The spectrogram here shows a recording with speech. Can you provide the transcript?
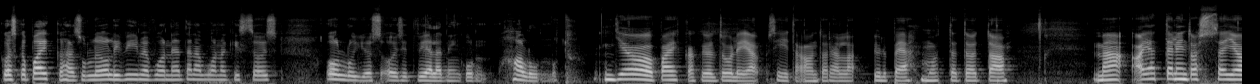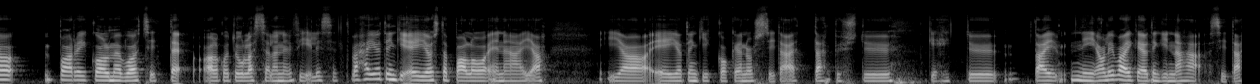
koska paikkahan sulle oli viime vuonna ja tänä vuonnakin se olisi ollut, jos olisit vielä niin kuin halunnut. Joo, paikka kyllä tuli ja siitä on todella ylpeä, mutta tota, mä ajattelin tuossa jo pari-kolme vuotta sitten alkoi tulla sellainen fiilis, että vähän jotenkin ei ole sitä paloa enää ja, ja ei jotenkin kokenut sitä, että pystyy kehittyä, tai niin, oli vaikea jotenkin nähdä sitä,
